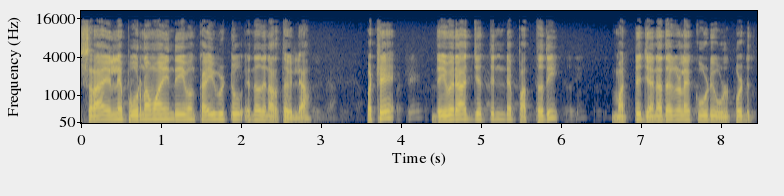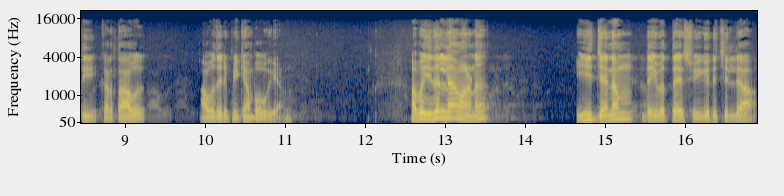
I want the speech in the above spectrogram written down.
ഇസ്രായേലിനെ പൂർണമായും ദൈവം കൈവിട്ടു എന്നതിനർത്ഥമില്ല. പക്ഷേ ദൈവരാജ്യത്തിന്റെ പദ്ധതി മറ്റ് ജനതകളെ കൂടി ഉൾപ്പെടുത്തി കർത്താവ് അവതരിപ്പിക്കാൻ പോവുകയാണ്. അപ്പോൾ ഇതെല്ലാമാണ് ഈ ജനം ദൈവത്തെ സ്വീകരിച്ചില്ല.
